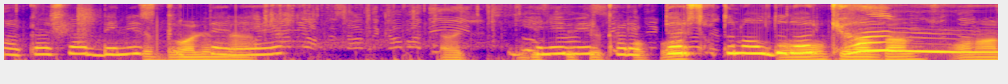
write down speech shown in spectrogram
Arkadaşlar Deniz Bir. Kırklareli Evet. yeni bir karakter satın O aldılar. birazdan ona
